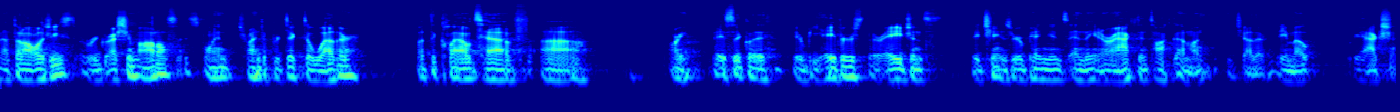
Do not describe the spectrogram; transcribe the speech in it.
methodologies or regression models, it's trying, trying to predict the weather, but the clouds have uh, are basically their behaviors, their agents, they change their opinions and they interact and talk among each other. They emote reaction.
